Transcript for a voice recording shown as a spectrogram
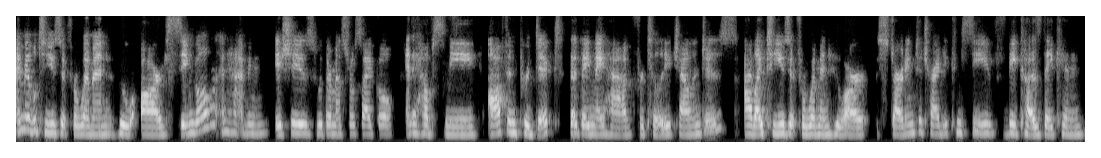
I'm able to use it for women who are single and having issues with their menstrual cycle. And it helps me often predict that they may have fertility challenges. I like to use it for women who are starting to try to conceive because they can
